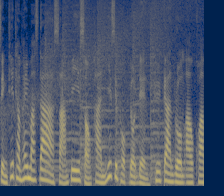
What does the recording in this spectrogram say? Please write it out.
สิ่งที่ทำให้ Mazda 3 ปี 2026 โดดเด่น คือการรวมเอาความ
